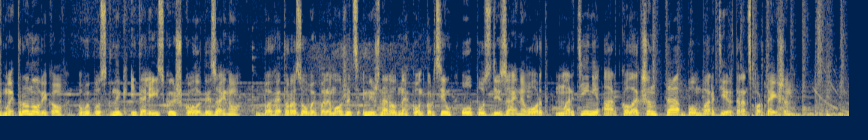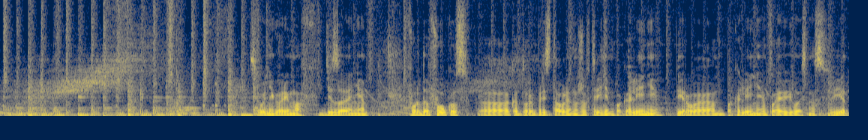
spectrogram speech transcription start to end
Дмитро Новіков, випускник італійської школи дизайну, багаторазовий переможець міжнародних конкурсів Opus Design Award, Martini Art Collection та Bombardier Transportation. Сегодня говорим о ф- дизайне Ford Focus, э, который представлен уже в третьем поколении. Первое поколение появилось на свет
